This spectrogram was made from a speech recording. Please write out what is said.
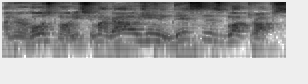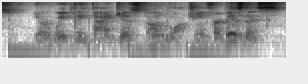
I'm your host Mauricio Magaldi and this is Block Drops, your weekly digest on blockchain for business.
